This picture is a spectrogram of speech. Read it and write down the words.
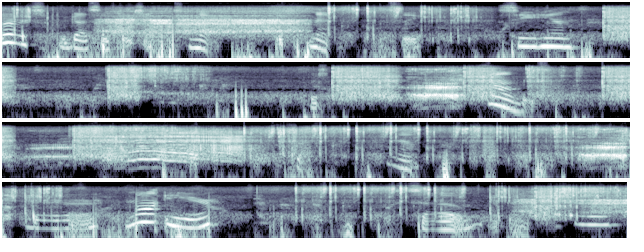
First, we gotta see there's zombies. No. Now, let's see. See him? There's zombies. So, now, they're not here. So, here.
